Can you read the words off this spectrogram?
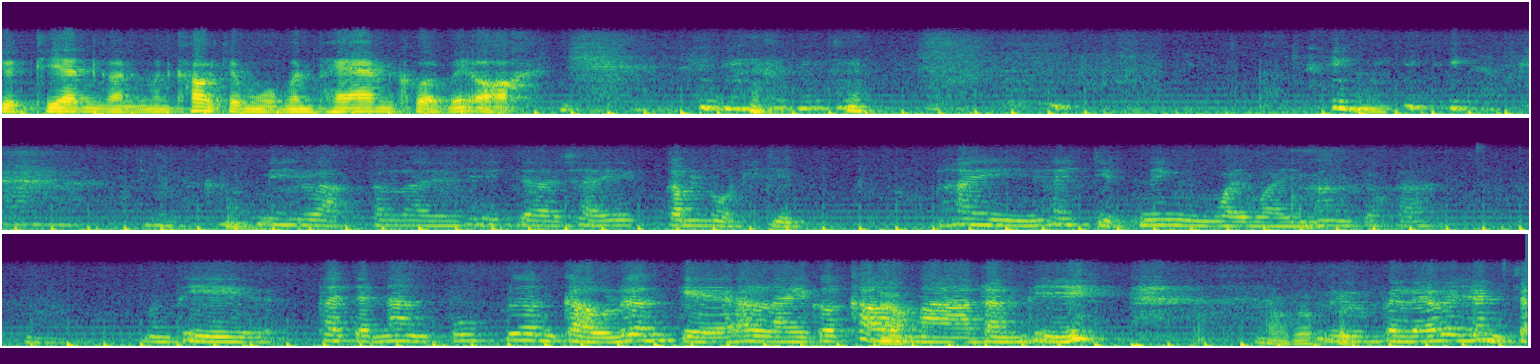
จุดเทียนก่อน มันเข้าจมูกมันแพ้มันขวดไม่ออกมีหลักอะไรที่จะใช้กำหนดจิต ให้ให้จิตนิ่งไวๆมั่งเจ้าคะบางที ถ้าจะนั่งปุ๊บเรื่องเก่าเรื่องแก่อะไรก็เข้าครับมาทันทีเราก็ฝึลืกมไปแล้วก็ยังจ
